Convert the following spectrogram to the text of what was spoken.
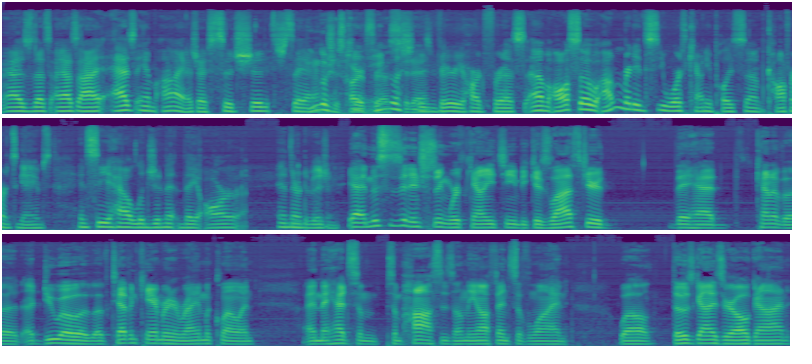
as that's as I as am I as I should, should say. English is hard for us English today. is very hard for us. Um, also, I'm ready to see Worth County play some conference games and see how legitimate they are in their division. Yeah, and this is an interesting Worth County team because last year they had kind of a, a duo of, of Tevin Cameron and Ryan McClellan, and they had some some hosses on the offensive line. Well, those guys are all gone.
